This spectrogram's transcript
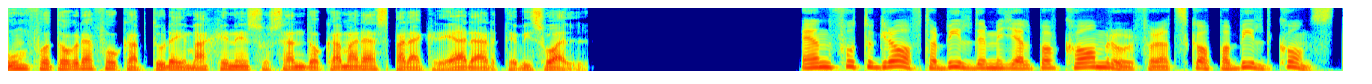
Un fotógrafo captura imágenes usando cámaras para crear arte visual. En fotograf tar bilder med hjälp av kameror för att skapa bildkonst.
